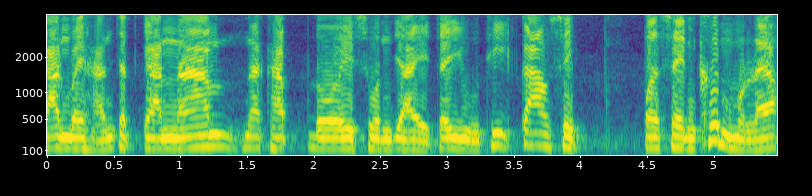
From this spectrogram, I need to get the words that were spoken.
การบริหารจัดการน้ำนะครับ โดยส่วนใหญ่จะอยู่ที่ 90เปอร์เซ็นต์ขึ้นหมดแล้ว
